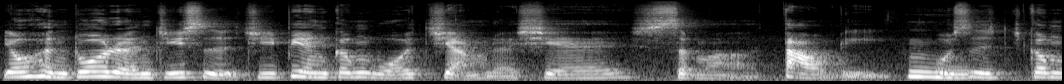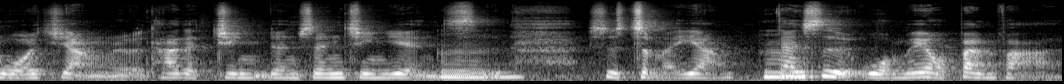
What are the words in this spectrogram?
有很多人，即使即便跟我讲了些什么道理，或是跟我讲了他的经人生经验值是怎么样，但是我没有办法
